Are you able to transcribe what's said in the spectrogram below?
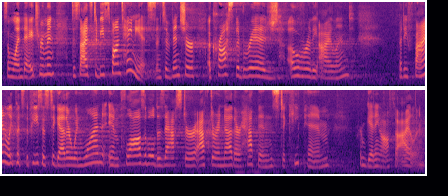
So one day, Truman decides to be spontaneous and to venture across the bridge over the island. But he finally puts the pieces together when one implausible disaster after another happens to keep him from getting off the island.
